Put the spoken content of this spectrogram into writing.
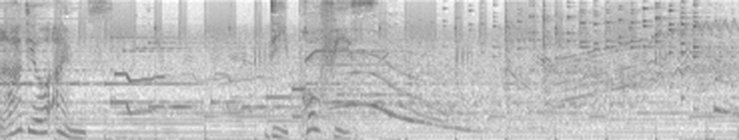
Radio 1. Die Profis.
